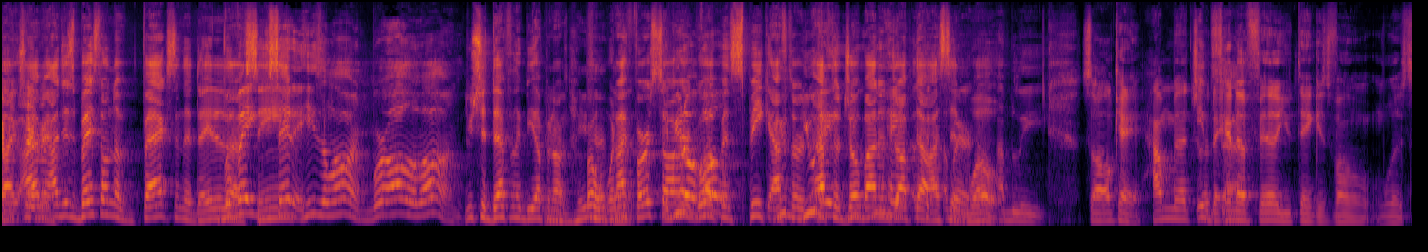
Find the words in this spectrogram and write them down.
like- be like, I mean. I just based on the facts and the data that I've seen. said it. He's alarmed. We're all alarmed. You should definitely be up in arms, he bro. said When I first saw If you her don't go up and speak after you after hate- Joe you- Biden you hate dropped out, I said, America. "Whoa." I believe. So okay, how much of the NFL you think is voting which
